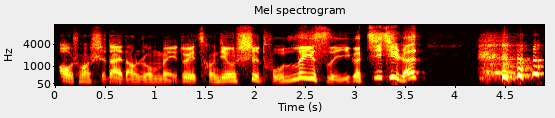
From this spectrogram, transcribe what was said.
奥创时代当中，美队曾经试图勒死一个机器人。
